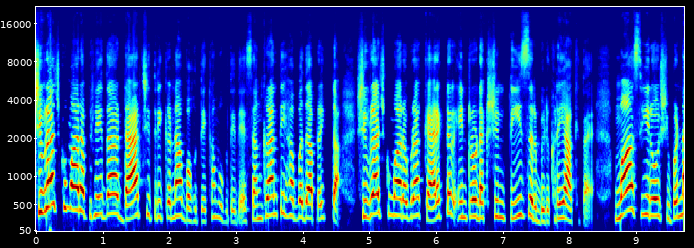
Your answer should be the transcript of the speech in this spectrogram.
ಶಿವರಾಜ್ ಕುಮಾರ್ ಅಭಿನಯದ ಡ್ಯಾಡ್ ಚಿತ್ರೀಕರಣ ಬಹುತೇಕ ಮುಗಿದಿದೆ. ಸಂಕ್ರಾಂತಿ ಹಬ್ಬದ ಪ್ರಯುಕ್ತ ಶಿವರಾಜ್ ಕುಮಾರ್ ಅವರ ಕ್ಯಾರೆಕ್ಟರ್ ಇಂಟ್ರೊಡಕ್ಷನ್ ಟೀಸರ್ ಬಿಡುಗಡೆಯಾಗಿದೆ. ಮಾಸ್ ಹೀರೋ ಶಿವಣ್ಣ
